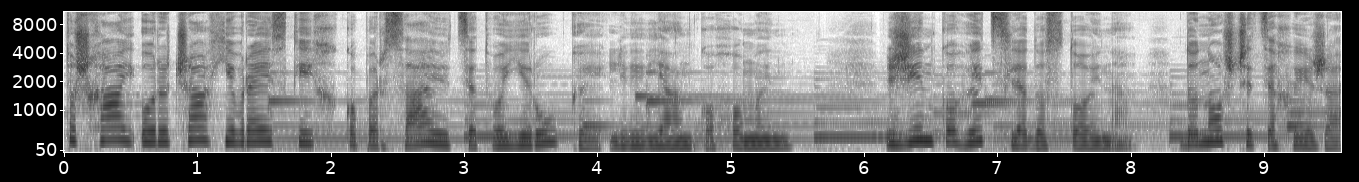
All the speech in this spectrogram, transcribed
Тож хай у речах єврейських коперсаються твої руки, львів'янко Хомин. Жінко гицля достойна, донощиця хижа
